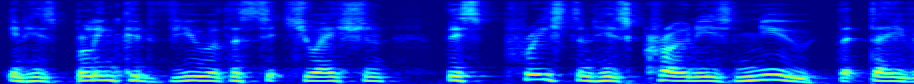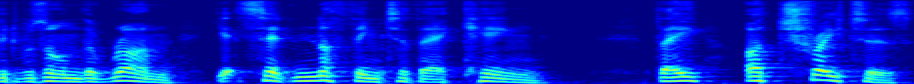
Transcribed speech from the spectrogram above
In his blinkered view of the situation, this priest and his cronies knew that David was on the run, yet said nothing to their king. They are traitors,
